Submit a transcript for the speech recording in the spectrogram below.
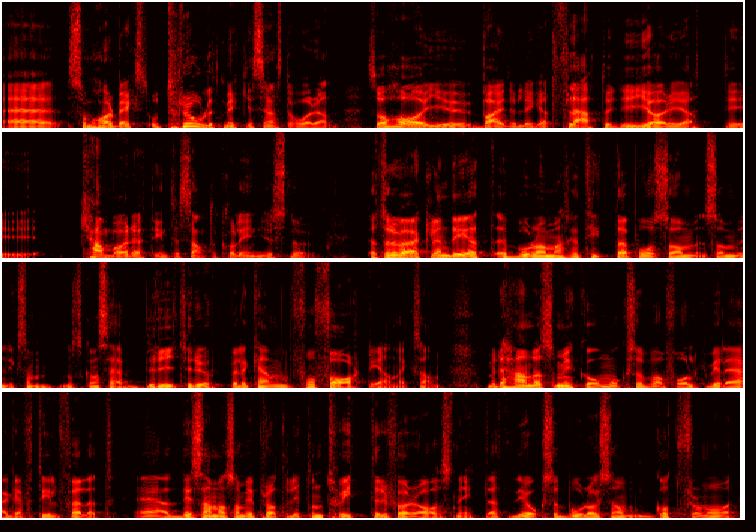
eh, som har växt otroligt mycket de senaste åren, så har ju Baidu legat flat och det gör ju att det kan vara rätt intressant att kolla in just nu. Jag tror verkligen det är ett, ett bolag man ska titta på som, som liksom, ska man säga, bryter upp eller kan få fart igen. Liksom. Men det handlar så mycket om också vad folk vill äga för tillfället. Eh, det är samma som vi pratade lite om Twitter i förra avsnittet. Det är också ett bolag som gått från att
